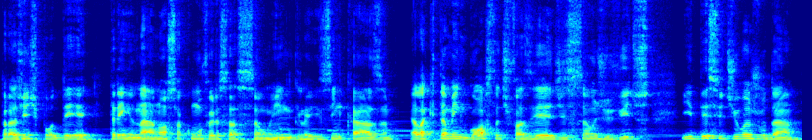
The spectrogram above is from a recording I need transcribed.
para a gente poder treinar a nossa conversação em inglês em casa. Ela que também gosta de fazer edição de vídeos e decidiu ajudar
